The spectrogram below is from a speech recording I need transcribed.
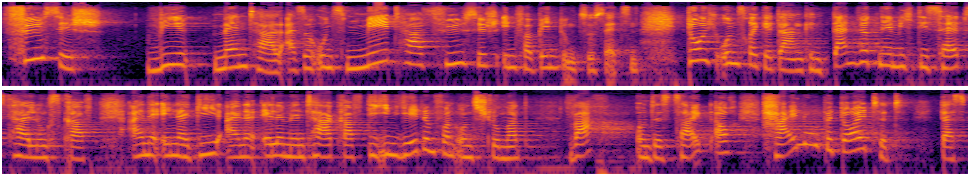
physisch wie mental, also uns metaphysisch in Verbindung zu setzen durch unsere Gedanken, dann wird nämlich die Selbstheilungskraft eine Energie, eine Elementarkraft, die in jedem von uns schlummert, wach und es zeigt auch, Heilung bedeutet das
